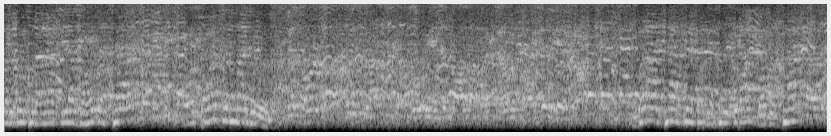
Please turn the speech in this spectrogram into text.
बिल्कुल हो जाएगी हेलो हेलो और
